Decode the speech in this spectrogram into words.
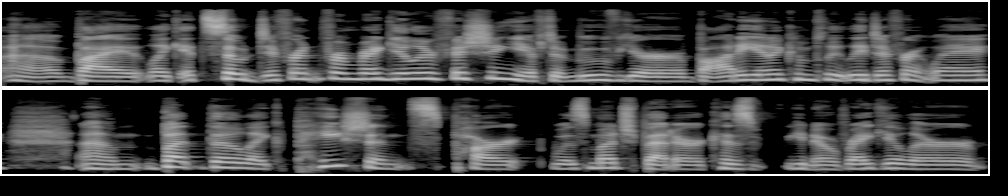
uh, by like it's so different from regular fishing. You have to move your body in a completely different way. Um, but the like patience part was much better because you know regular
